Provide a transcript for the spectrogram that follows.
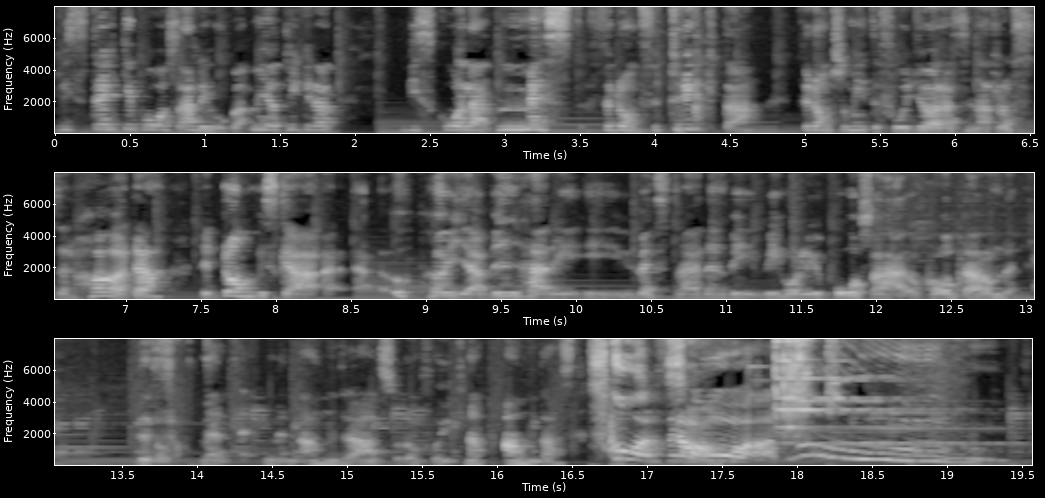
Vi sträcker på oss allihopa, men jag tycker att vi skålar mest för de förtryckta. För de som inte får göra sina röster hörda. Det är de vi ska eh, upphöja. Vi här i, i västvärlden, vi, vi håller ju på så här och poddar om det. Men, de, men, men andra alltså, de får ju knappt andas. Skål för dem! Skål!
